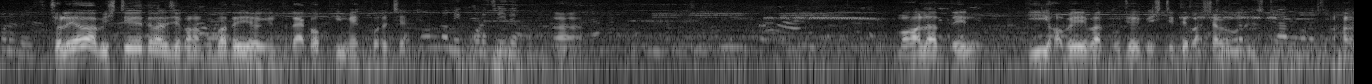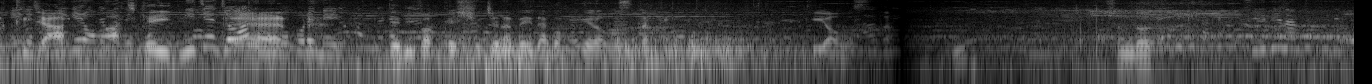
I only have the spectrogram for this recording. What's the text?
করে রয়েছে। চলে যাওয়া বৃষ্টি হয়ে যেতে পারে যে কোনো বিপদেই হবে কিন্তু। দেখো কি মেঘ করেছে। প্রচণ্ড মেঘ করেছে এই দেখুন। হ্যাঁ। মহালয়ার দিন কি হবে? এবার পুজোয় বৃষ্টিতে ভাসাবে মনে। বৃষ্টি হবে হচ্ছে। এই দেখুন, যা। আজকেই- নিচে জল হ্যাঁ। উপরে মেঘ। সূচনাতেই দেখো মেঘের অবস্থা কি। কি অবস্থা? সুন্দর সিঁড়ি দিয়ে নামছে তুমি দেখো।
